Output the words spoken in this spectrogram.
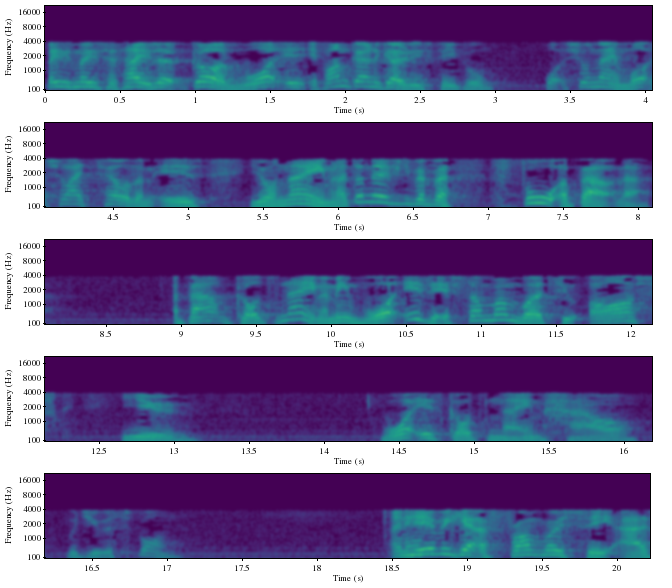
Basically, Moses says, Hey, look, God, what is, if I'm going to go to these people, what's your name? What shall I tell them is your name? And I don't know if you've ever thought about that, about God's name. I mean, what is it? If someone were to ask you, what is God's name? How would you respond? And here we get a front row seat as,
